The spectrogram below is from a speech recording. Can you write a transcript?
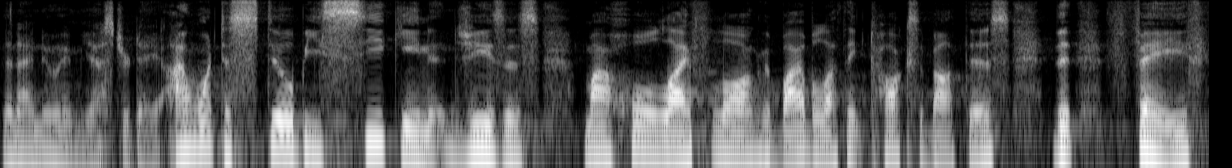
than I knew him yesterday. I want to still be seeking Jesus my whole life long. The Bible, I think, talks about this that faith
